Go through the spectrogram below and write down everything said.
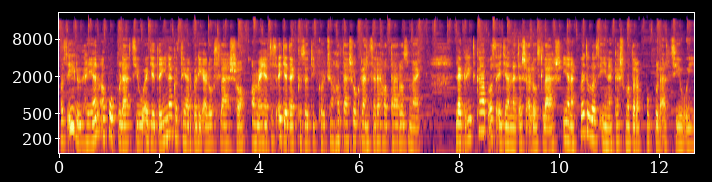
Az élőhelyen a populáció egyedeinek a térbeli eloszlása, amelyet az egyedek közötti kölcsönhatások rendszere határoz meg. Legritkább az egyenletes eloszlás, ilyenek például az énekes madarak populációi.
